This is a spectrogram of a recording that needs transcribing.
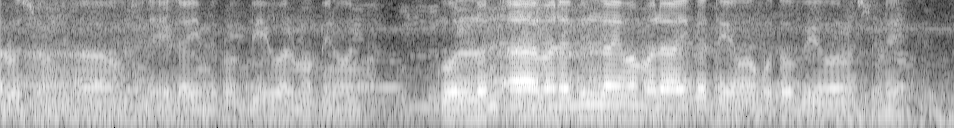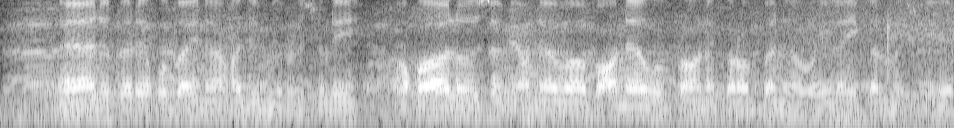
الرسول بما أنزل إليه من ربه والمؤمنون كل آمن بالله وملائكته وكتبه ورسله لا نفرق بين أحد من رسله. وقالوا سمعنا وأطعنا غفرانك ربنا وإليك المصير.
